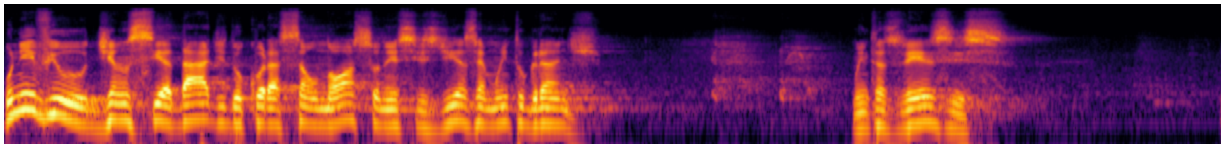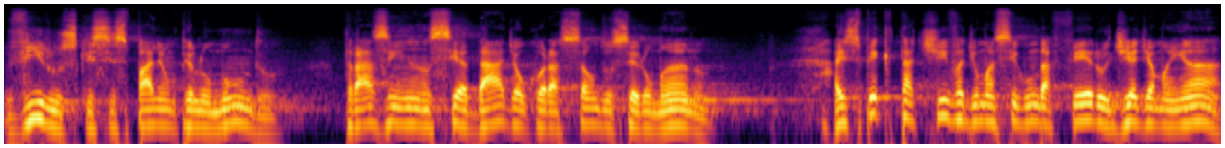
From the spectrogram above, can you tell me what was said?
O nível de ansiedade do coração nosso nesses dias é muito grande. Muitas vezes vírus que se espalham pelo mundo trazem ansiedade ao coração do ser humano. A expectativa de uma segunda-feira, o dia de amanhã,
